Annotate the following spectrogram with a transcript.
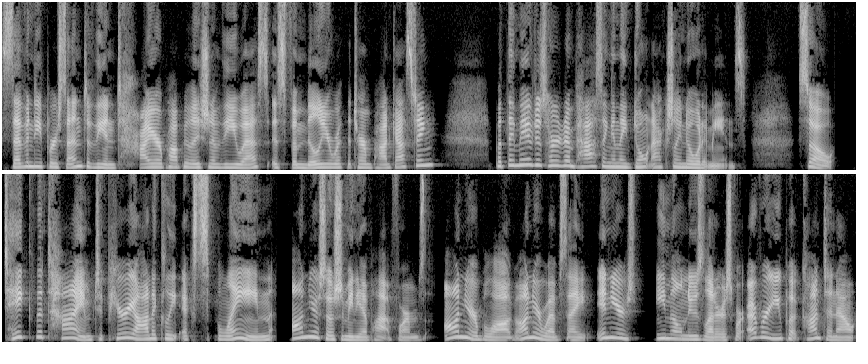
70% of the entire population of the US is familiar with the term podcasting, but they may have just heard it in passing and they don't actually know what it means. So, take the time to periodically explain on your social media platforms, on your blog, on your website, in your email newsletters, wherever you put content out,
